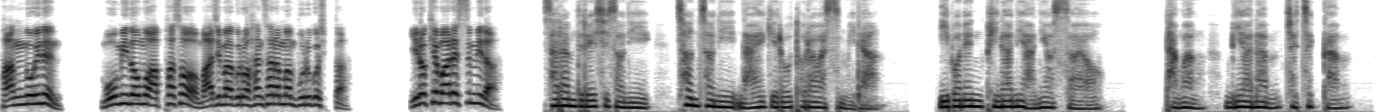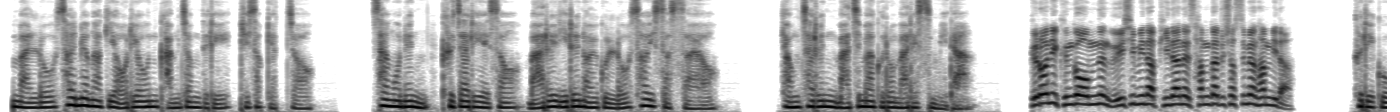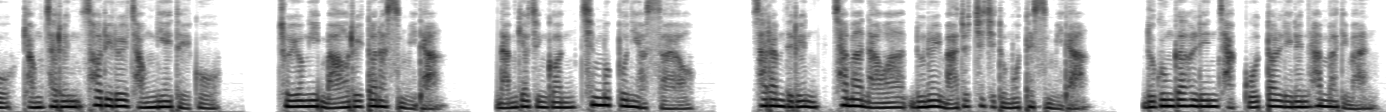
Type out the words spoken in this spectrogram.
박노인은 몸이 너무 아파서 마지막으로 한 사람만 부르고 싶다. 이렇게 말했습니다. 사람들의 시선이 천천히 나에게로 돌아왔습니다. 이번엔 비난이 아니었어요. 당황, 미안함, 죄책감. 말로 설명하기 어려운 감정들이 뒤섞였죠. 상호는 그 자리에서 말을 잃은 얼굴로 서 있었어요. 경찰은 마지막으로 말했습니다. 그러니 근거 없는 의심이나 비난을 삼가주셨으면 합니다. 그리고 경찰은 서류를 정리해 들고 조용히 마을을 떠났습니다. 남겨진 건 침묵뿐이었어요. 사람들은 차마 나와 눈을 마주치지도 못했습니다. 누군가 흘린 작고 떨리는 한마디만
